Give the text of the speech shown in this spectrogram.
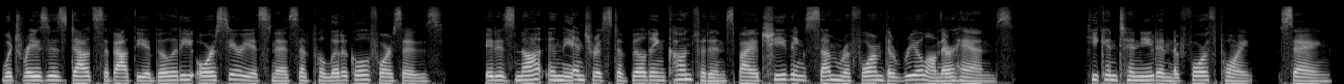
which raises doubts about the ability or seriousness of political forces. It is not in the interest of building confidence by achieving some reform the real on their hands. He continued in the fourth point, saying,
